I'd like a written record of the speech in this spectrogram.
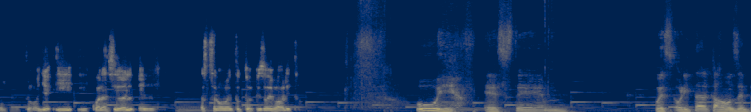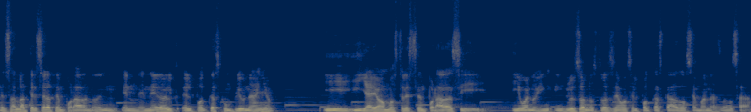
Perfecto. Oye, ¿y, cuál ha sido el, hasta el momento tu episodio favorito? Uy, este. Pues ahorita acabamos de empezar la tercera temporada, ¿no? En, enero el, podcast cumplió un año y, y, ya llevamos tres temporadas y, y bueno, incluso nosotros hacemos el podcast cada dos semanas, ¿no? O sea,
